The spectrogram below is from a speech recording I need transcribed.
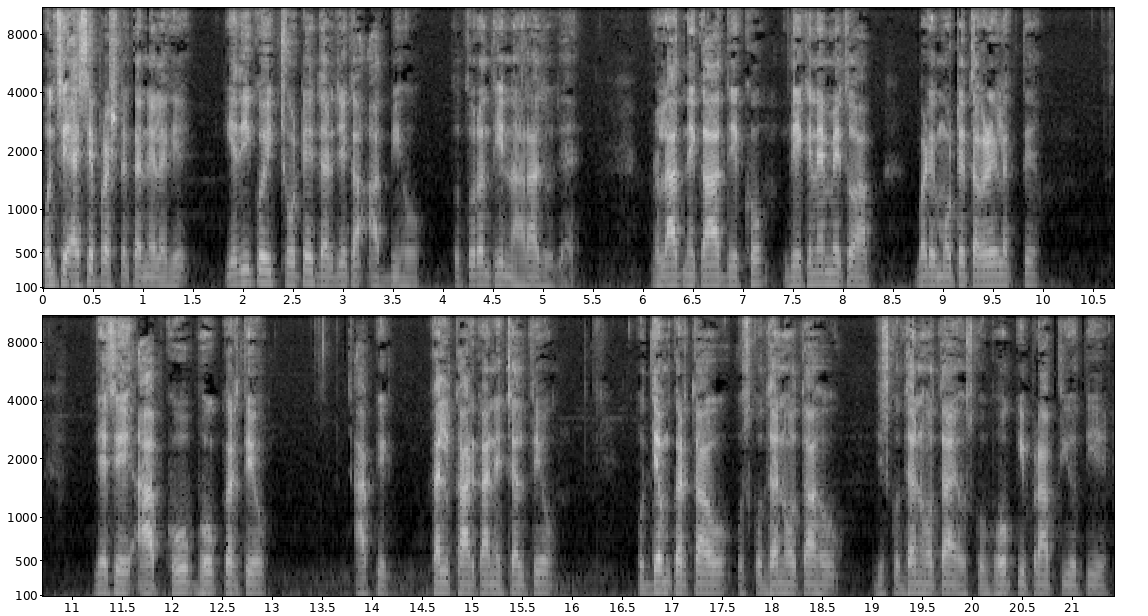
उनसे ऐसे प्रश्न करने लगे, यदि कोई छोटे दर्जे का आदमी हो तो तुरंत ही नाराज़ हो जाए। प्रहलाद ने कहा, देखो, देखने में तो आप बड़े मोटे तगड़े लगते हो। जैसे आप खूब भोग करते हो, आपके कल कारखाने चलते हो, उद्यम करता हो, उसको धन होता हो, जिसको धन होता है, उसको भोग की प्राप्ति होती है,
